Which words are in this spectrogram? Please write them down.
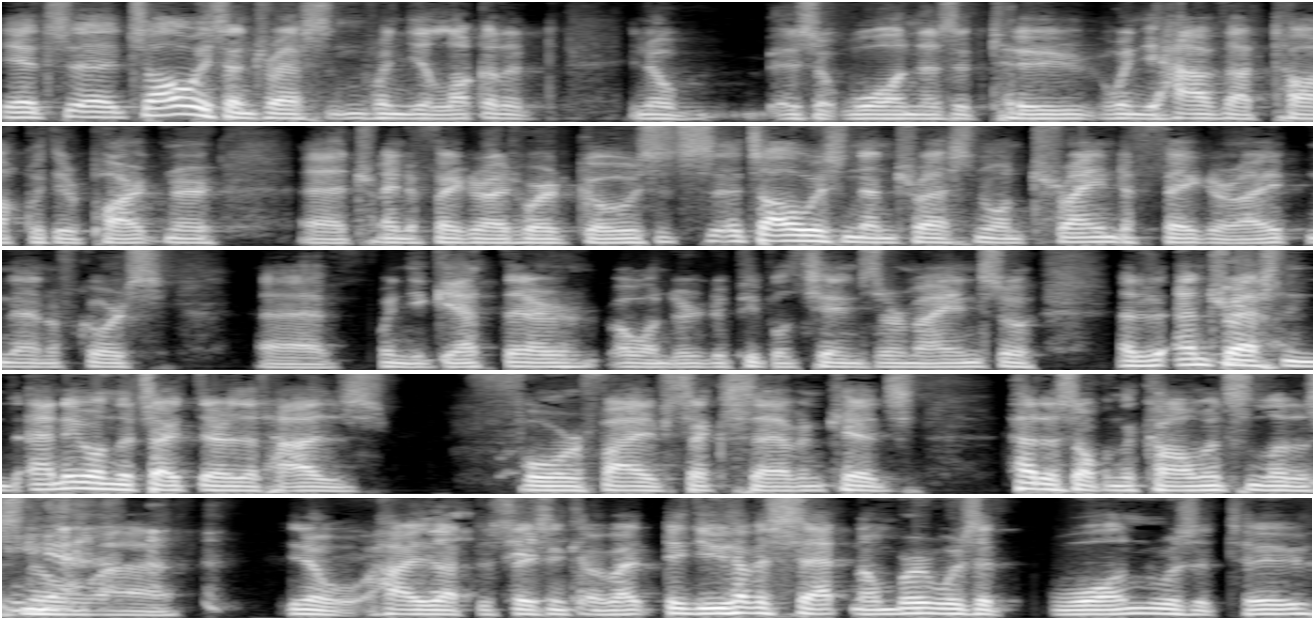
Yeah, it's uh, it's always interesting when you look at it. You know, is it one? Is it two? When you have that talk with your partner, uh, trying to figure out where it goes, it's it's always an interesting one trying to figure out. And then, of course, uh, when you get there, I wonder do people change their mind? So, uh, interesting. Anyone that's out there that has four, five, six, seven kids, hit us up in the comments and let us know. Yeah. You know how that decision came about. Did you have a set number? Was it one? Was it two?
